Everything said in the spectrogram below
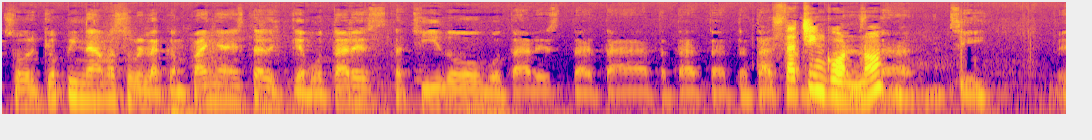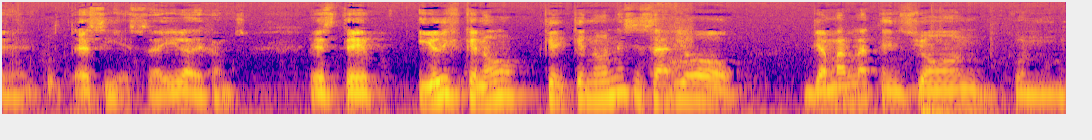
sobre qué opinaba sobre la campaña esta de que votar está chido, votar está ta, ta, ta, ta, ta, ta está chingón, ¿no? sí, eh, así es, ahí la dejamos. Este, y yo dije que no, que, que no es necesario llamar la atención con,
